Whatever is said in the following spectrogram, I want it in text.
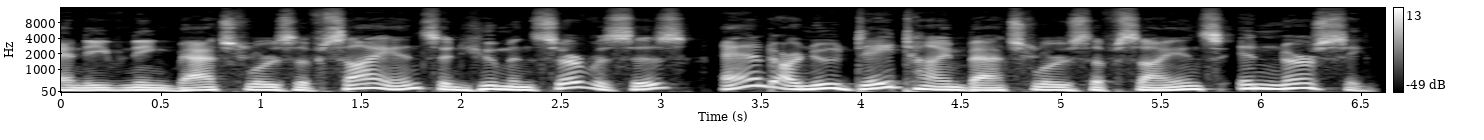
an evening Bachelor's of Science in Human Services, and our new daytime Bachelor's of Science in Nursing.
